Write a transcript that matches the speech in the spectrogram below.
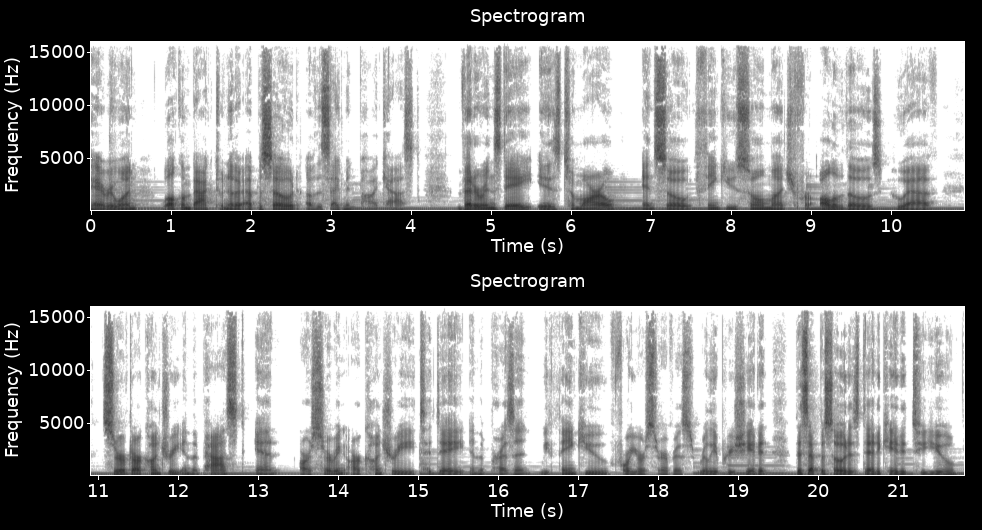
Hey everyone, welcome back to another episode of the Segment Podcast. Veterans Day is tomorrow, and so thank you so much for all of those who have served our country in the past and are serving our country today in the present. We thank you for your service. Really appreciate it. This episode is dedicated to you.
